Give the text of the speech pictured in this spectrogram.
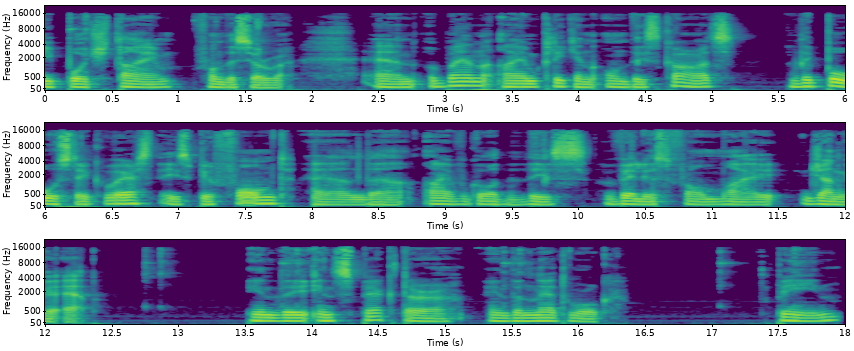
epoch time from the server and when I'm clicking on these cards the post request is performed and uh, I've got these values from my Django app. In the inspector in the network pane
